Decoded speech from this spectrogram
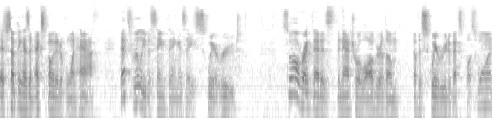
if something has an exponent of 1 half, that's really the same thing as a square root. So I'll write that as the natural logarithm of the square root of x plus 1.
